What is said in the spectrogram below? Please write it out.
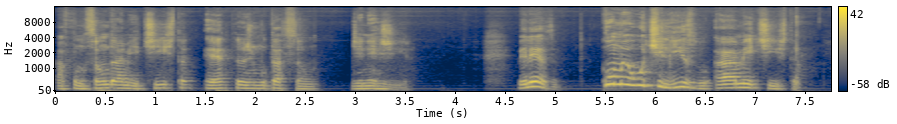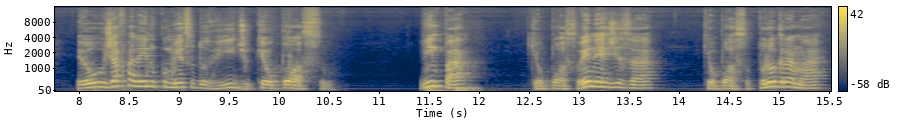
A função da ametista é transmutação de energia. Beleza? Como eu utilizo a ametista? Eu já falei no começo do vídeo que eu posso limpar, que eu posso energizar, que eu posso programar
